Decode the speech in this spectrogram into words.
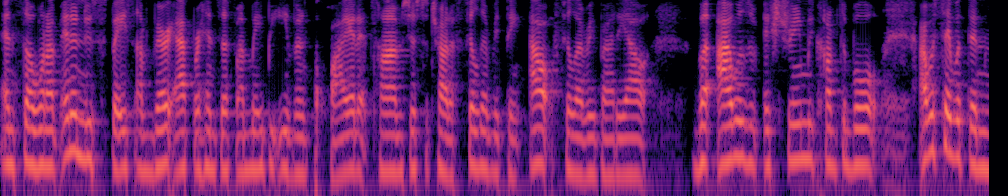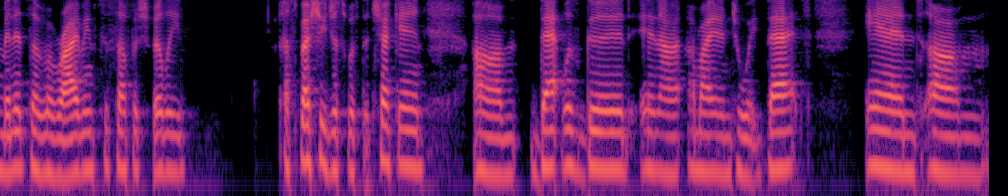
And so when I'm in a new space, I'm very apprehensive. I may be even quiet at times just to try to fill everything out, fill everybody out. But I was extremely comfortable. I would say within minutes of arriving to Selfish Philly, especially just with the check in. Um, that was good, and I, I enjoyed that. And um,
